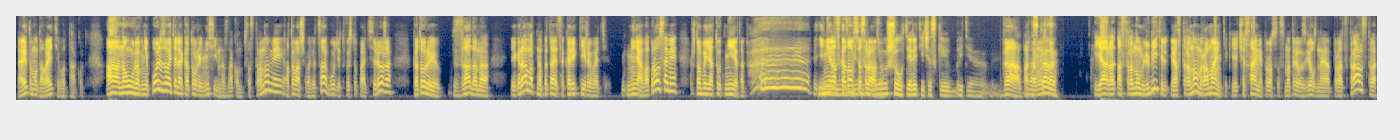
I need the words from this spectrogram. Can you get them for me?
Поэтому давайте вот так вот. А на уровне пользователя, который не сильно знаком с астрономией, от вашего лица будет выступать Сережа, который задано и грамотно пытается корректировать меня вопросами, чтобы я тут не этот и не рассказал все сразу. Не ушел теоретически эти Да, потому рассказы. что я астроном-любитель и астроном-романтик. Я часами просто смотрел звездное пространство,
